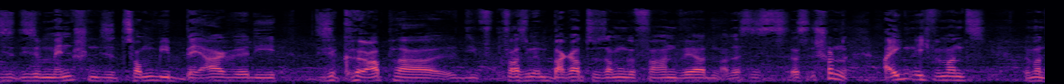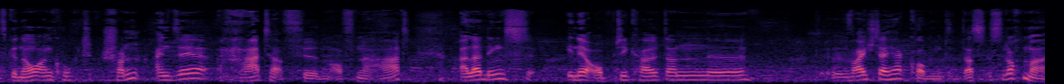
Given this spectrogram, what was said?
diese, diese Menschen, diese Zombie-Berge, die, diese Körper, die quasi mit dem Bagger zusammengefahren werden. Das ist, das ist schon eigentlich, wenn man es wenn genau anguckt, schon ein sehr harter Film auf eine Art. Allerdings in der Optik halt dann äh, weich daherkommt. Das ist nochmal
